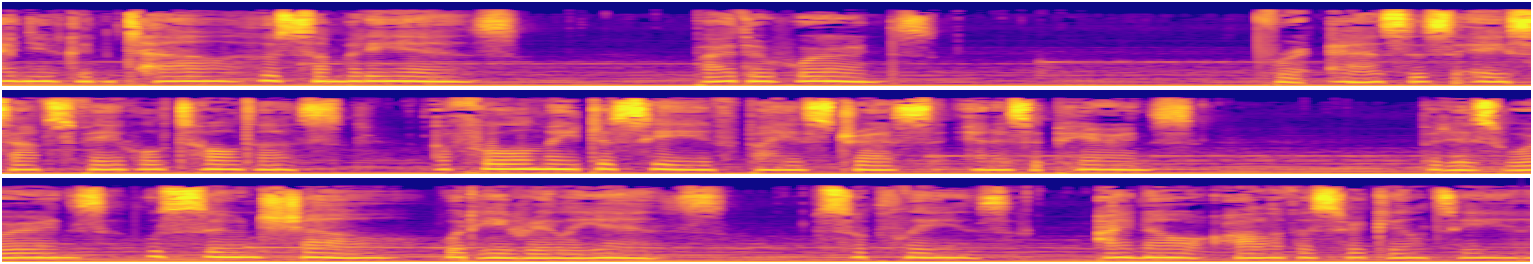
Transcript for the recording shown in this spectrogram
And you can tell who somebody is by their words. For as this Aesop's fable told us, a fool may deceive by his dress and his appearance, but his words will soon show what he really is. So please I know all of us are guilty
